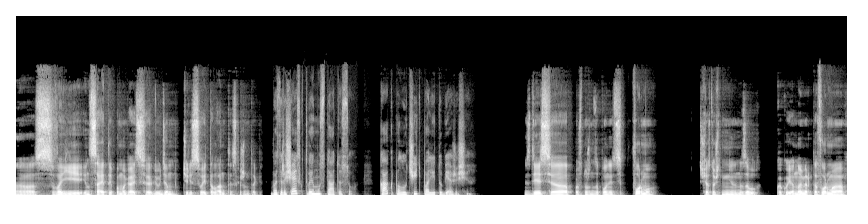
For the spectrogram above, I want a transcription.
э, свои инсайты помогать людям через свои таланты, скажем так. Возвращаясь к твоему статусу, как получить политубежище? Здесь э, просто нужно заполнить форму. Сейчас точно не назову, какой ее номер. Это форма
